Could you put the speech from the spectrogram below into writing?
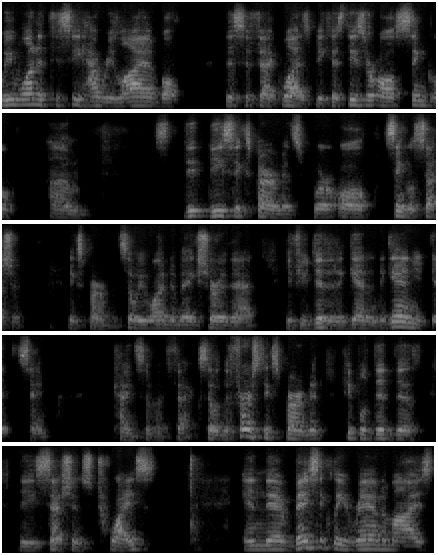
we wanted to see how reliable this effect was because these are all single um, th these experiments were all single session experiments. So we wanted to make sure that if you did it again and again, you'd get the same kinds of effects. So in the first experiment, people did the, the sessions twice, and they're basically randomized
